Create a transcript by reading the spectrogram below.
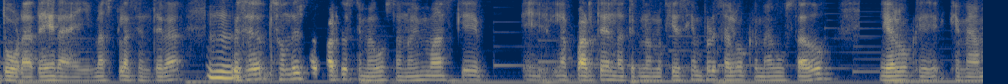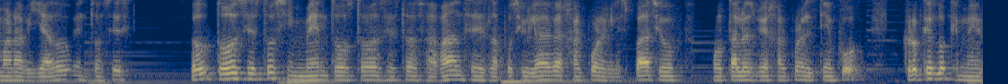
duradera y más placentera, pues eh, son de estas partes que me gustan, ¿no? Y más que eh, la parte de la tecnología siempre es algo que me ha gustado y algo que, me ha maravillado. Entonces, todos estos inventos, todos estos avances, la posibilidad de viajar por el espacio o tal vez viajar por el tiempo, creo que es lo que me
